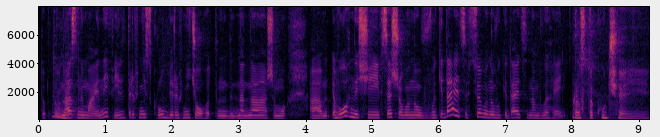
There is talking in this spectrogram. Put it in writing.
Тобто у нас немає ні фільтрів, ні скруберів, нічого на нашому вогнищі, і все, що воно викидається, все воно викидається нам в легені. Просто куча і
